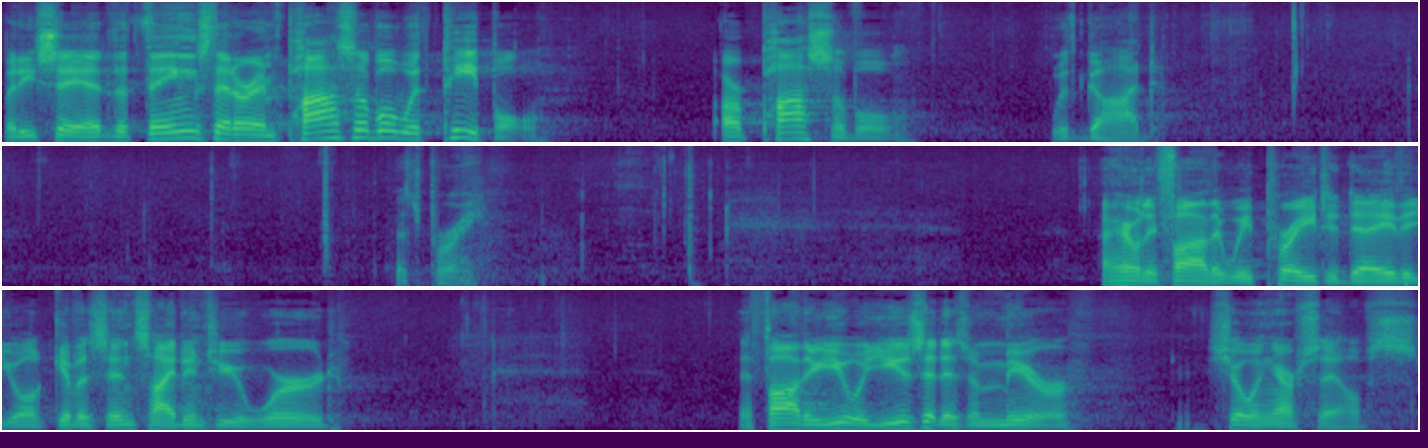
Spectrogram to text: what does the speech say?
But he said, The things that are impossible with people are possible with God. Let's pray. Our Heavenly Father, we pray today that you will give us insight into your word. That, Father, you will use it as a mirror showing ourselves.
